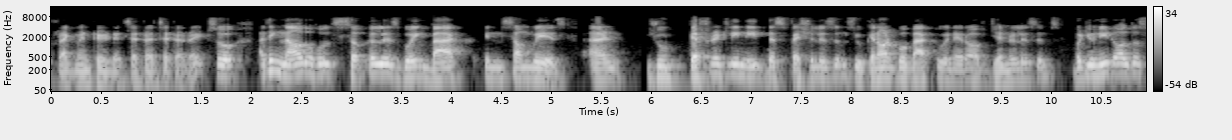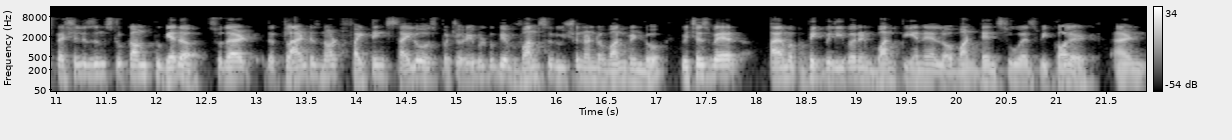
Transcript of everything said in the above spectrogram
fragmented, etc., etc. right? So I think now the whole circle is going back in some ways, and you definitely need the specialisms. You cannot go back to an era of generalisms, but you need all those specialisms to come together so that the client is not fighting silos, but you're able to give one solution under one window, which is where I am a big believer in one PNL or one Dentsu as we call it. And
